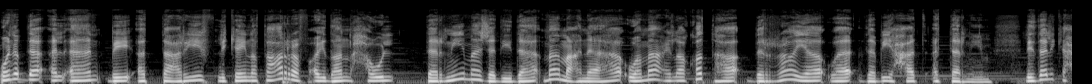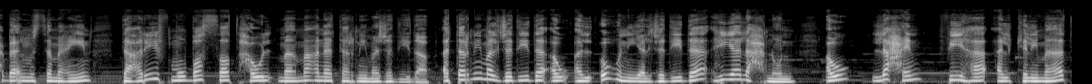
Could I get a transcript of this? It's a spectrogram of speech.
ونبدأ الآن بالتعريف لكي نتعرف أيضا حول ترنيمة جديدة ما معناها وما علاقتها بالراية وذبيحة الترنيم. لذلك أحباء المستمعين تعريف مبسط حول ما معنى ترنيمة جديدة. الترنيمة الجديدة أو الأغنية الجديدة هي لحن أو لحن فيها الكلمات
